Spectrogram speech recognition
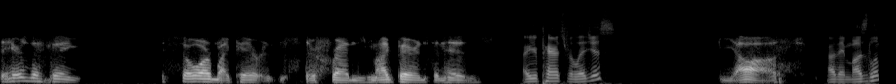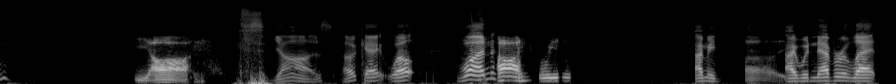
here's the thing. So are my parents. They're friends. My parents and his. Are your parents religious? Yas. Are they Muslim? Yas. Yas. Okay. Well, one. Ah, we. I mean, Uh, I would never let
